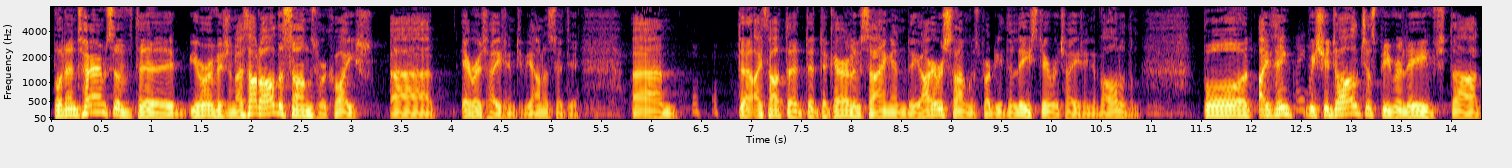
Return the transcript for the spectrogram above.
But in terms of the Eurovision, I thought all the songs were quite uh, irritating, to be honest with you. Um, the, I thought that the, the, girl who sang in the Irish song was probably the least irritating of all of them. But I think we should all just be relieved that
